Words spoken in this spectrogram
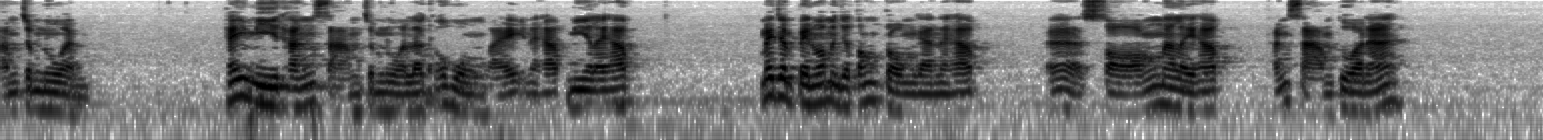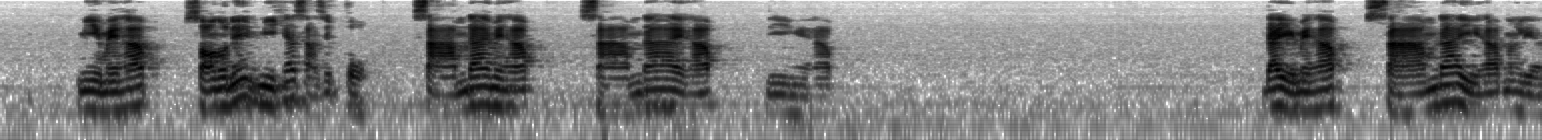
3จำนวน ให้มีทั้ง 3จำนวนแล้วก็วงไว้นะครับ มีอะไรครับ ไม่จำเป็นว่ามันจะต้องตรงกันนะครับเออสองมาเลยครับ ทั้ง 3 ตัวนะ มีไหมครับสองตัวนี้มีแค่สามสิบหกสามได้ไหมครับสามได้ครับ นี่ไงครับ ได้อีกไหมครับสามได้อีกครับนักเรียน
